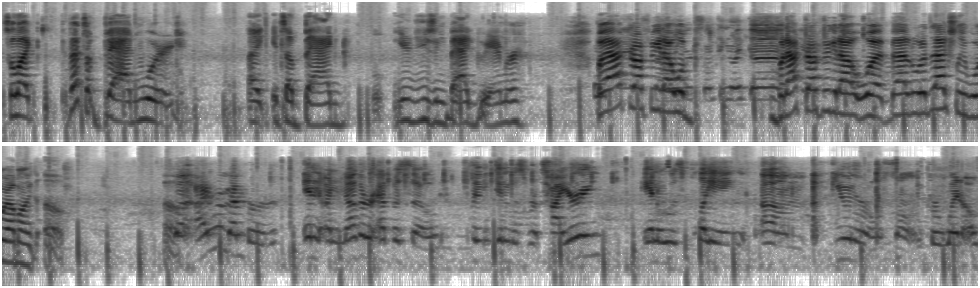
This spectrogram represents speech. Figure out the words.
So like that's a bad word. Like it's a bad you're using bad grammar. But after I figured out what like but after I figured out what bad words actually were, I'm like, oh. Oh. But I remember in another episode, Plankton was retiring, and it was playing um, a funeral song for when a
